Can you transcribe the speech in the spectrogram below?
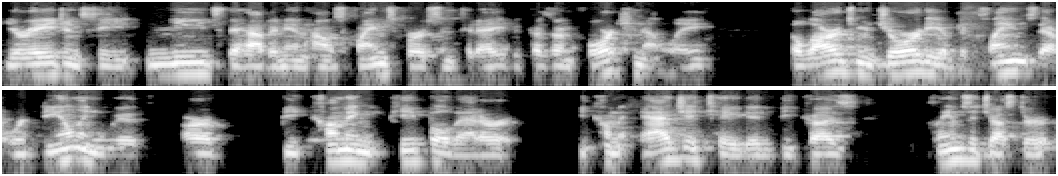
Your agency needs to have an in-house claims person today because unfortunately, the large majority of the claims that we're dealing with are becoming people that are become agitated because claims adjuster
